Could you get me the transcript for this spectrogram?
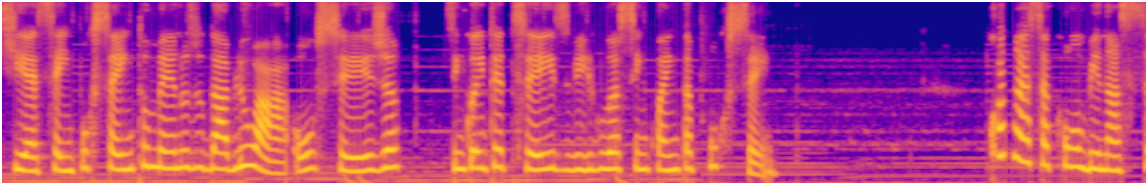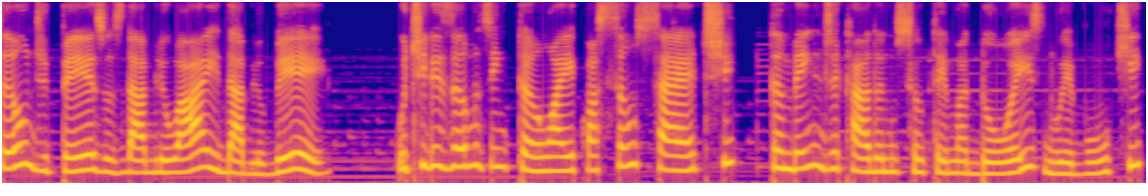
que é 100% menos o WA, ou seja, 56,50%. Com essa combinação de pesos WA e WB, utilizamos então a equação 7, também indicada no seu tema 2, no e-book,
